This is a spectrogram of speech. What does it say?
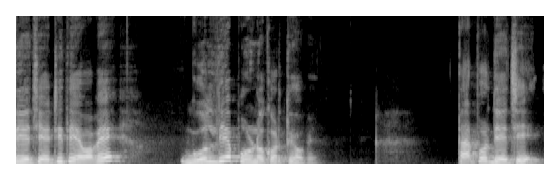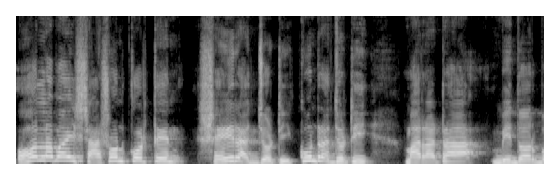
দিয়েছি, এটিতে এভাবে গুল দিয়ে পূর্ণ করতে হবে। তারপর দিয়েছে অহল্যাবাই শাসন করতেন সেই রাজ্যটি। কোন রাজ্যটি? মারাঠা বিদর্ভ,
